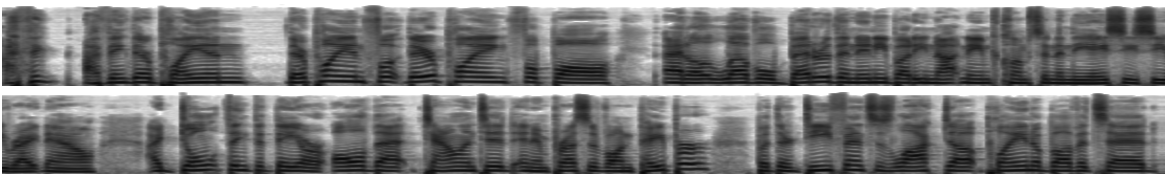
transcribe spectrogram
I think I think they're playing they're playing foot they're playing football at a level better than anybody not named Clemson in the ACC right now. I don't think that they are all that talented and impressive on paper, but their defense is locked up, playing above its head.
